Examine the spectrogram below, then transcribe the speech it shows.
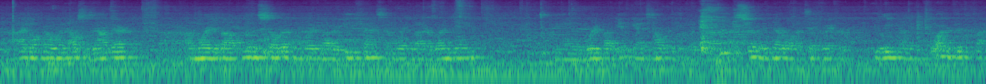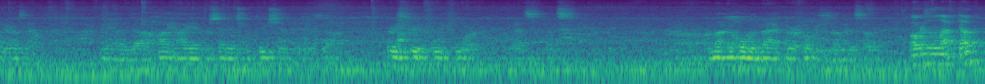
Uh, I don't know what else is out there. Uh, I'm worried about Minnesota, I'm worried about our defense, I'm worried about our run game, I'm about getting guys healthy. But uh, I certainly never want to take away from elite, I mean, 455 yards now. And uh, high, high end percentage completion is uh, 33 to 44. That's, that's, uh, I'm not going to hold him back, but our focus is on Minnesota. Over to the left, Doug.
